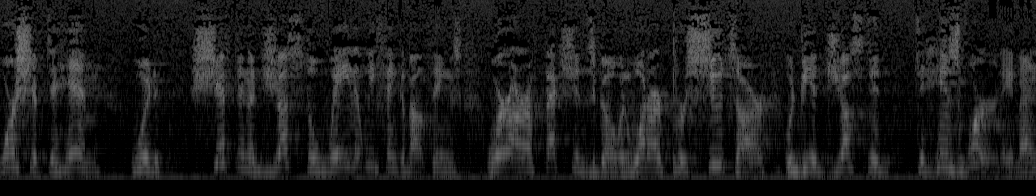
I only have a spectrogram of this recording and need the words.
worship to Him, would shift and adjust the way that we think about things, where our affections go, and what our pursuits are, would be adjusted to His Word. Amen?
